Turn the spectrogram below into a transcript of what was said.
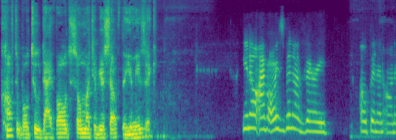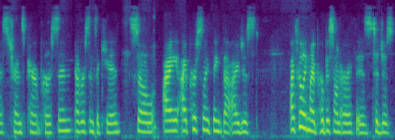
comfortable to divulge so much of yourself through your music? You know, I've always been a very open and honest, transparent person ever since a kid. So I I personally think that I just I feel like my purpose on earth is to just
